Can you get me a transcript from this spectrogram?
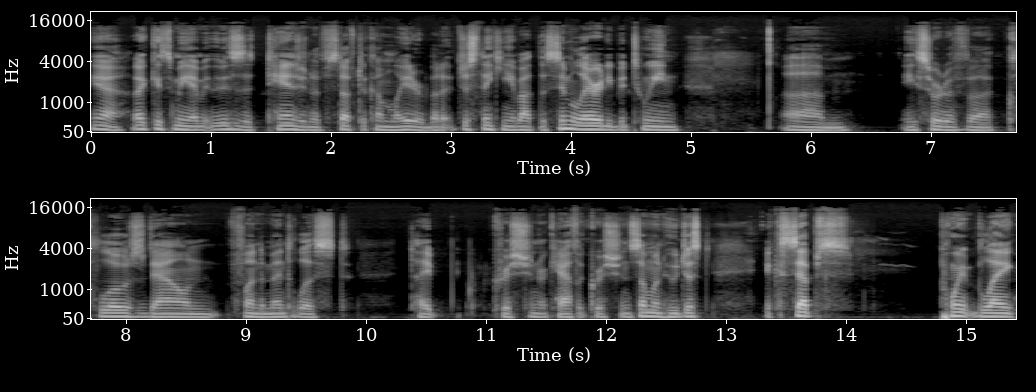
Yeah, that gets me. I mean, this is a tangent of stuff to come later, but just thinking about the similarity between um, a sort of uh, closed down fundamentalist type Christian or Catholic Christian, someone who just accepts point blank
